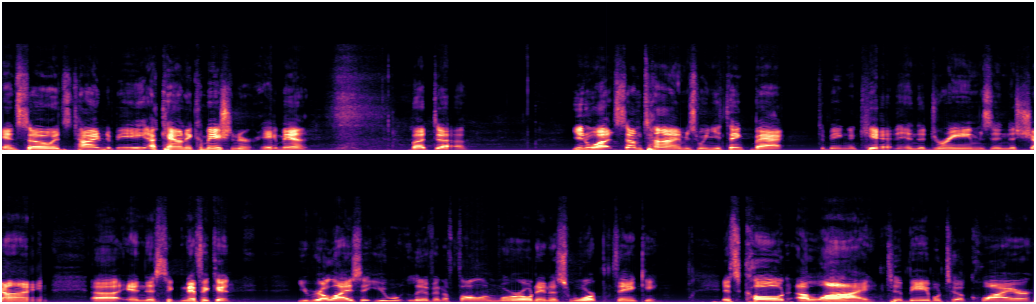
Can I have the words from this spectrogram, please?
And so it's time to be a county commissioner. Amen. But uh, you know what? Sometimes when you think back to being a kid and the dreams and the shine uh, and the significant, you realize that you live in a fallen world and it's warped thinking. It's called a lie to be able to acquire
